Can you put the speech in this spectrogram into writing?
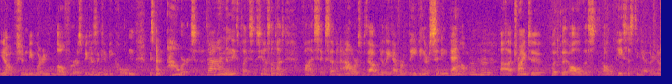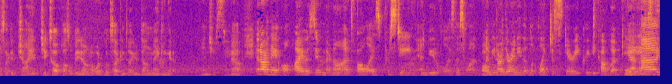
you know shouldn't be wearing loafers because it can be cold, and we spend hours at a time Right. in these places. You know, sometimes five, six, seven hours without really ever leaving or sitting down, uh, trying to put the, all of this, all the pieces together. You know, it's like a giant jigsaw puzzle, but you don't know what it looks like until you're done making it. Interesting. Yeah. And are they all, I assume they're not all as pristine and beautiful as this one? I Oh. mean, are there any that look like just scary, creepy cobweb caves? Yeah, uh,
